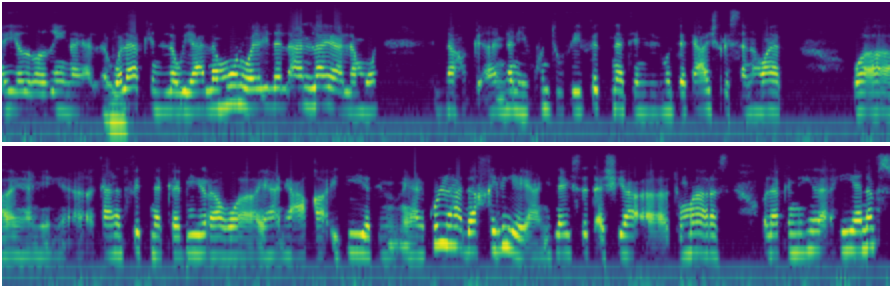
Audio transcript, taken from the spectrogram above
أي ضغينة. ولكن لو يعلمون وإلى الآن لا يعلمون أنني كنت في فتنة لمدة عشر سنوات. ويعني آه، كانت فتنة كبيرة ويعني عقائدية يعني كلها داخلية يعني ليست أشياء تمارس ولكن هي هي نفس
